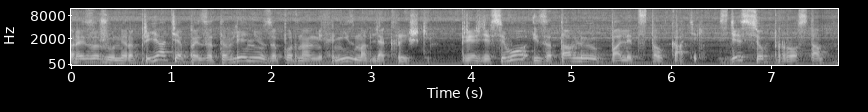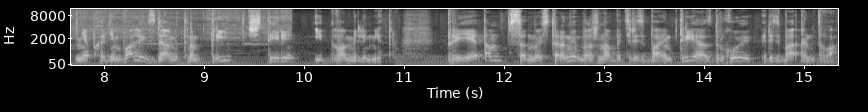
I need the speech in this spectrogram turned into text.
Произвожу мероприятие по изготовлению запорного механизма для крышки. Прежде всего изготавливаю палец-толкатель. Здесь все просто. Необходим валик с диаметром 3, 4 и 2 мм. При этом с одной стороны должна быть резьба М3, а с другой резьба М2.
